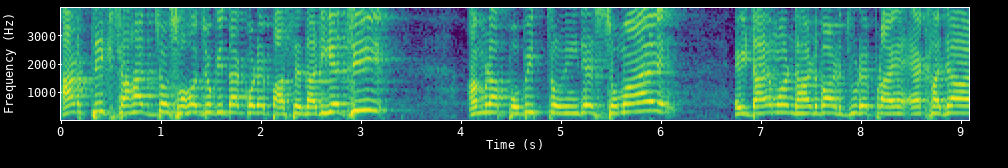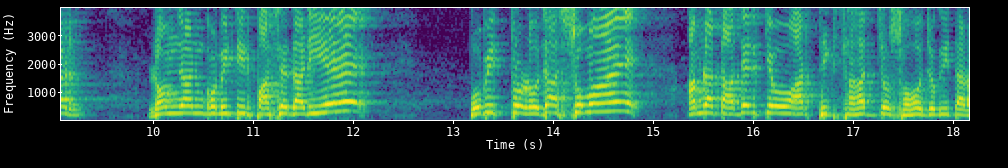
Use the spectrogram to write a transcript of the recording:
আর্থিক সাহায্য সহযোগিতা করে পাশে দাঁড়িয়েছি, আমরা পবিত্র ঈদের সময় এই ডায়মন্ড হারবার জুড়ে প্রায় এক হাজার রমজান কমিটির পাশে দাঁড়িয়ে পবিত্র রোজার সময় আমরা তাদেরকেও আর্থিক সাহায্য, সহযোগিতার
